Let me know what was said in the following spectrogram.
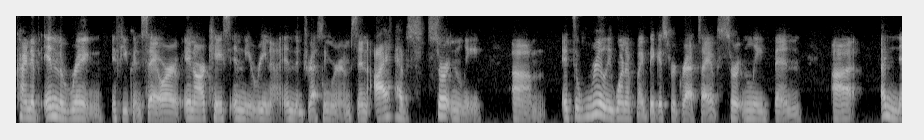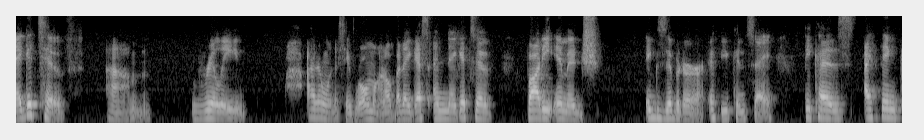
kind of in the ring, if you can say, or in our case, in the arena, in the dressing rooms. And I have certainly, um, it's really one of my biggest regrets. I have certainly been uh, a negative, um, really, I don't want to say role model, but I guess a negative body image exhibitor, if you can say, because I think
